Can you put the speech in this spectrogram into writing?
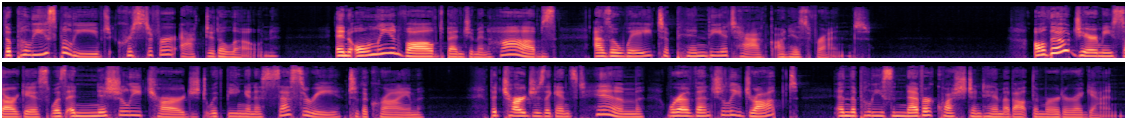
the police believed Christopher acted alone and only involved Benjamin Hobbs as a way to pin the attack on his friend. Although Jeremy Sargis was initially charged with being an accessory to the crime, the charges against him were eventually dropped and the police never questioned him about the murder again.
